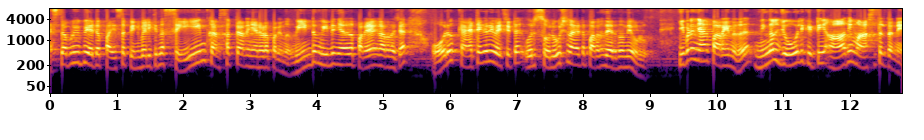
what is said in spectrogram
എസ് ഡബ്ല്യു പി ആയിട്ട് പൈസ പിൻവലിക്കുന്ന സെയിം കൺസെപ്റ്റ് ആണ് ഞാനിവിടെ പറയുന്നത്. വീണ്ടും വീണ്ടും ഞാനത് പറയാൻ കാരണം വെച്ചാൽ ഓരോ കാറ്റഗറി വെച്ചിട്ട് ഒരു സൊല്യൂഷൻ ആയിട്ട് പറഞ്ഞു തരുന്നതേ ഉള്ളൂ. ഇവിടെ ഞാൻ പറയുന്നത് നിങ്ങൾ ജോലി കിട്ടി ആദ്യ മാസത്തിൽ തന്നെ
